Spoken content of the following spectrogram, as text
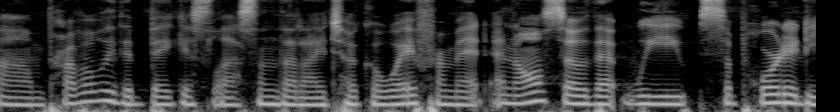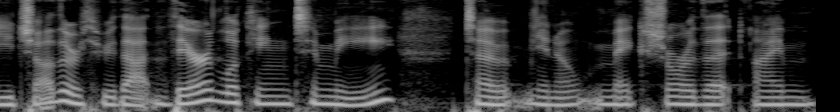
Um, probably the biggest lesson that I took away from it, and also that we supported each other through that. They're looking to me to, you know, make sure that I'm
